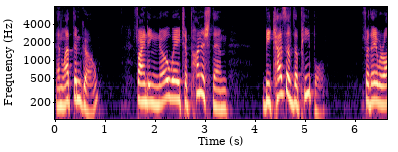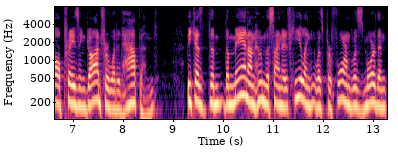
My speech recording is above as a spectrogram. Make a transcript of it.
and let them go, finding no way to punish them because of the people, for they were all praising God for what had happened because the, the man on whom the sign of healing was performed was more than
